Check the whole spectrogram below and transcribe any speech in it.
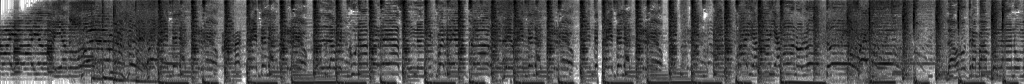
vaya, vaya, vaya, Napolitano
